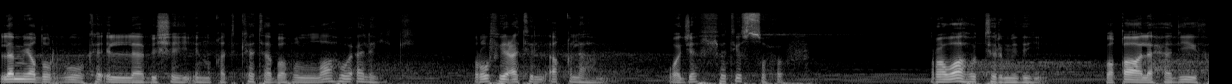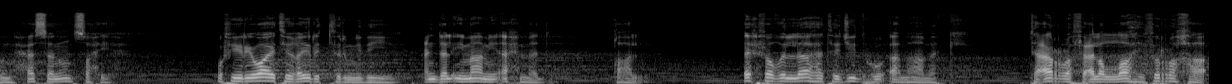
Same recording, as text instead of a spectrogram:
لم يضروك إلا بشيء قد كتبه الله عليك. رفعت الأقلام وجفت الصحف. رواه الترمذي وقال حديث حسن صحيح. وفي رواية غير الترمذي عند الإمام أحمد قال احفظ الله تجده أمامك تعرف على الله في الرخاء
